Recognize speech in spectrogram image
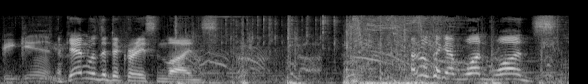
Begin. Again with the Dick Grayson lines. I don't think I've won once.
